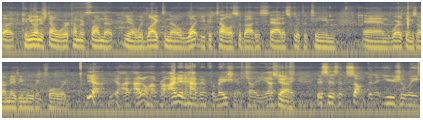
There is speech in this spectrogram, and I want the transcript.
but can you understand where we're coming from? That you know would like to know what you could tell us about his status with the team and where things are maybe moving forward. Yeah, yeah, I, I don't have a problem. I didn't have information to tell you yesterday. Yeah. This isn't something that usually,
